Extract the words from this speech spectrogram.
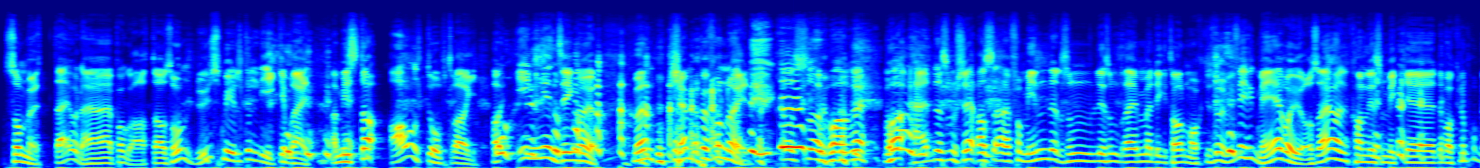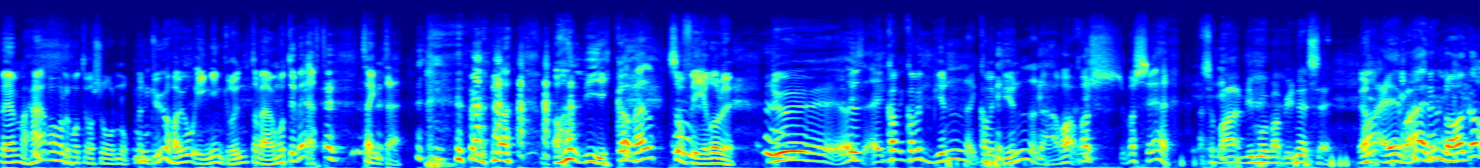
så møtte jeg jo deg på gata og sånn. Du smilte like breit. Jeg mista alt oppdrag. Har ingenting å gjøre. Men kjempefornøyd. Altså bare Hva er det som skjer? Altså For min del, som liksom drev med digital markedsføring, vi fikk mer å gjøre, så jeg kan liksom ikke Det var ikke noe problem her å holde motivasjonen opp. Men du har jo ingen grunn til å være motivert, tenkte jeg. Men allikevel så flirer du. Du eh, Kan vi, kan vi, begynne, kan vi begynne der? Hva, hva, hva skjer? Altså, bare, vi må bare begynne et sted. Hva er, hva er du laga?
